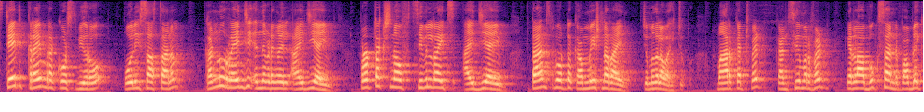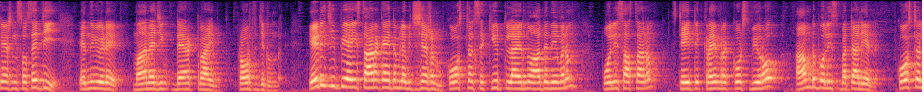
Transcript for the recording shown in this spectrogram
State crime records bureau police ആസ്ഥാനം കണ്ണൂർ റേഞ്ച് എന്നിവിടങ്ങളിൽ ഐ ജി ആയും protection of civil rights I G ആയും ട്രാൻസ്പോർട്ട് കമ്മീഷണറായും ചുമതല വഹിച്ചു. Market fed consumer fed Kerala books and publication society എന്നിവയുടെ മാനേജിംഗ് ഡയറക്ടറായും പ്രവർത്തിച്ചിട്ടുണ്ട്. എ ഡി ജി പി ആയി സ്ഥാനക്കയറ്റം ലഭിച്ച ശേഷം കോസ്റ്റൽ സെക്യൂരിറ്റിയിലായിരുന്നു ആദ്യ നിയമനം. പോലീസ് ആസ്ഥാനം state crime records bureau armed police battalion coastal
